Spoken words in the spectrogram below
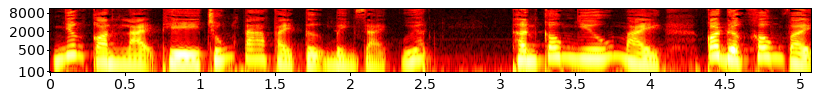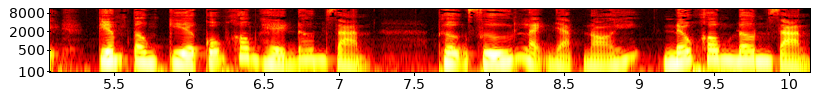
nhưng còn lại thì chúng ta phải tự mình giải quyết. Thần công nhíu mày, có được không vậy, kiếm tông kia cũng không hề đơn giản. Thượng sứ lạnh nhạt nói, nếu không đơn giản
